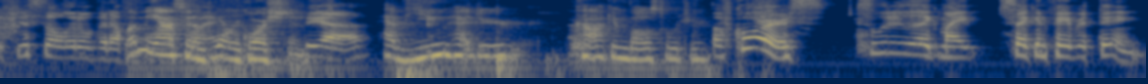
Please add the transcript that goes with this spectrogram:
it's just a little bit of. Let me ask an foreplay. important question. Yeah, Have you had your cock and balls tortured? of course. It's literally like my second favorite thing.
